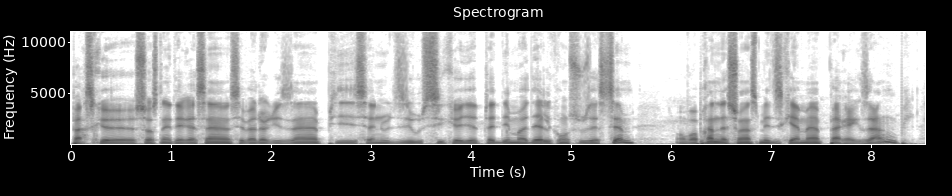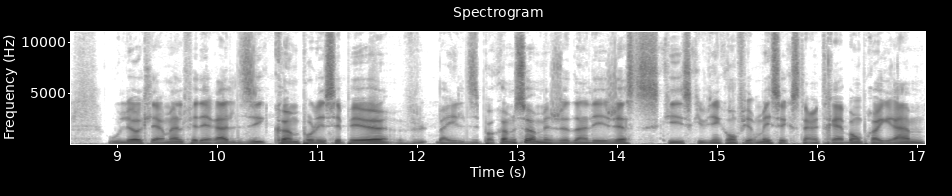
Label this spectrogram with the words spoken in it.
Parce que ça, c'est intéressant, c'est valorisant, puis ça nous dit aussi qu'il y a peut-être des modèles qu'on sous-estime. On va prendre l'assurance médicaments, par exemple, où là, clairement, le fédéral dit, comme pour les CPE, ben, il dit pas comme ça, mais dans les gestes, ce qui, vient confirmer, c'est que c'est un très bon programme,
